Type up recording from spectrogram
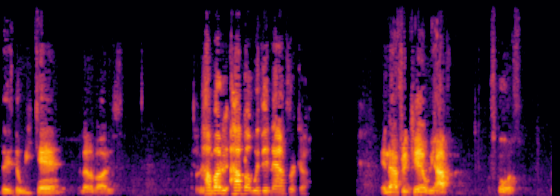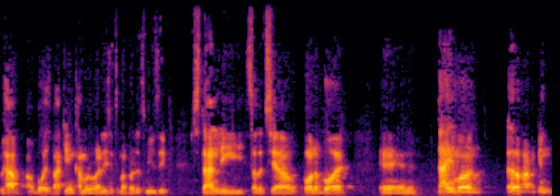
There's The Weeknd. A lot of artists. How about how about within Africa? In Africa, we have, of course, we have our boys back in Cameroon. I listen to my brother's music. Stanley, Salatiel, Burna Boy, and Diamond a lot of African,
